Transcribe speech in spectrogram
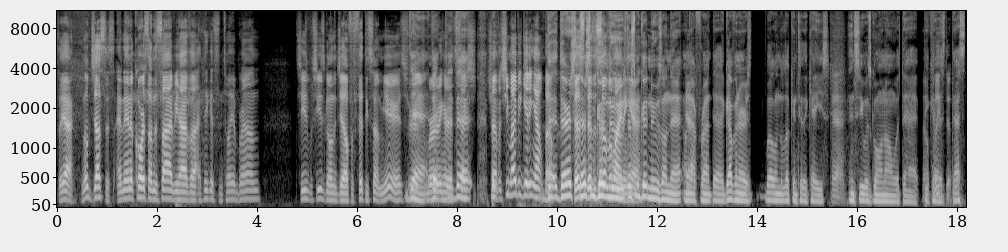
So yeah, no justice. And then of course on the side we have uh, I think it's Cyntoia Brown. She she's going to jail for fifty something years for Yeah, the- murdering her the- the- sex. She might be getting out though. There- there's There's- there's, there's some good news. lining, there's yeah. some good news on that on Yeah. that front. The governor willing to look into the case yeah. and see what's going on with that please because that's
